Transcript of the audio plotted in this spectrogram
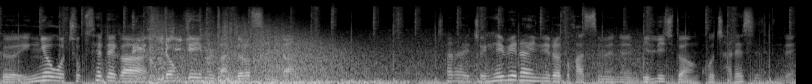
그 잉여구축 세대가 이런 게임을 만들었습니다. 차라리 저 헤비라인이라도 갔으면은 밀리지도 않고 잘했을 텐데.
